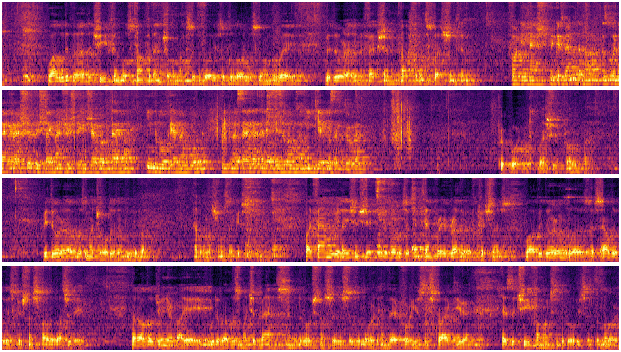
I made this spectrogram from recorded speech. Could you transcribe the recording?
While Uddhava, the chief and most confidential amongst the devotees of the Lord, was going away, Vidura, in affection and confidence, questioned him. Fordítás. Miközben Udana az úr legfelsőbb és legbensőségesebb baktája, induló félben volt, Vidura szeretettel és bizalommal így kérdezett tőle. Purport by Srila Prabhupada. Vidura was much older than Uddhava. Elavashmas, I guess. By family relationship, Uddhava was a contemporary brother of Krishna's, while Vidura was as elderly as Krishna's father Vasudeva. But although junior by age, Uddhava was much advanced in the devotional service of the Lord, and therefore he is described here as the chief amongst the devotees of the Lord.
